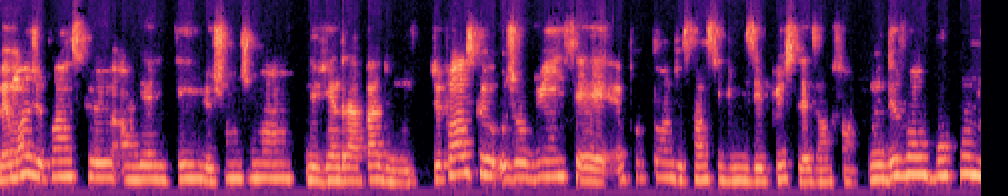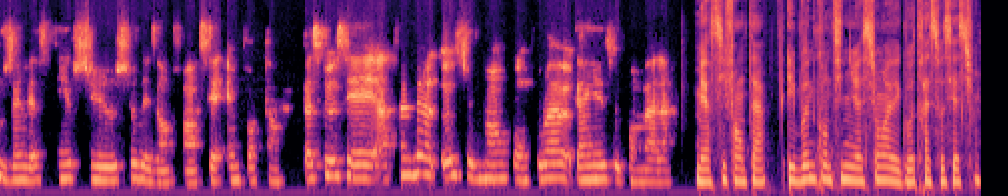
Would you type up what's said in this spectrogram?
Mais moi, je pense que en réalité, le changement ne viendra pas de nous. Je pense qu'aujourd'hui, c'est important de sensibiliser plus les enfants. Nous devons beaucoup nous investir sur, sur les enfants. C'est important parce que c'est à travers eux seulement qu'on pourra gagner ce combat-là. Merci Fanta et bonne continuation avec votre association.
